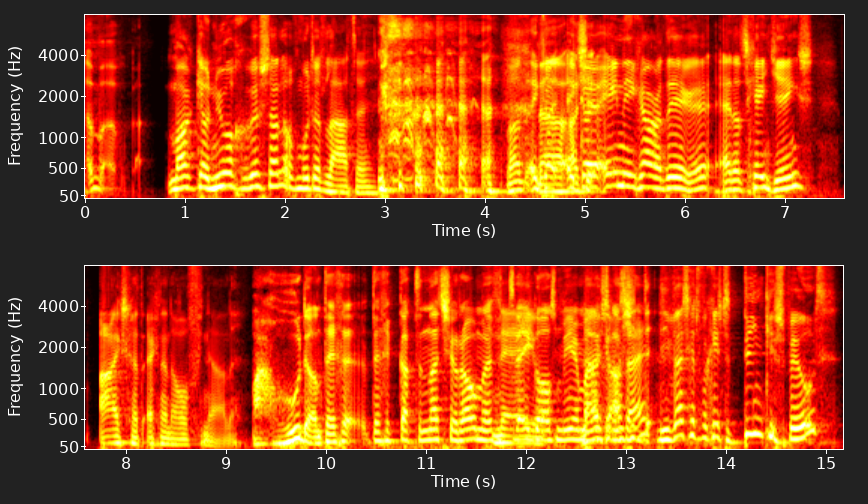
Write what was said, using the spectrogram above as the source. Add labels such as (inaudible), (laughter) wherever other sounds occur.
mag ik jou nu al geruststellen of moet dat later? (laughs) Want ik, Nou, kan, ik als kan je... je- één ding garanderen. En dat is geen jinx. Ajax gaat echt naar de halve finale. Maar hoe dan? Tegen, tegen Catenaccio Rome even twee joh. goals meer maken dan als je die wedstrijd van gisteren tien keer speelt...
